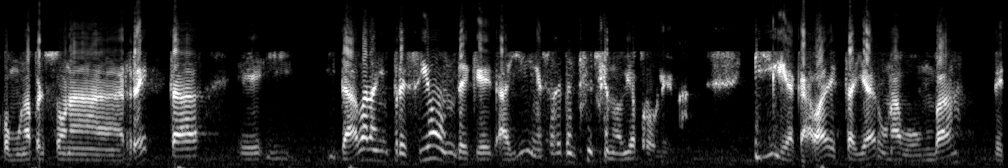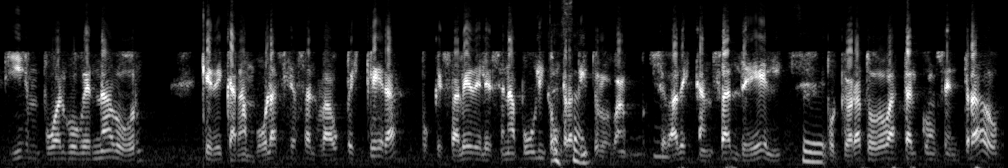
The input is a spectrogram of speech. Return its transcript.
Como una persona recta eh, y, daba la impresión de que allí en esa dependencia no había problema. Y acaba de estallar una bomba de tiempo al gobernador que de carambola se ha salvado Pesquera, porque sale de la escena pública un ratito, se va a descansar de él, porque ahora todo va a estar concentrado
